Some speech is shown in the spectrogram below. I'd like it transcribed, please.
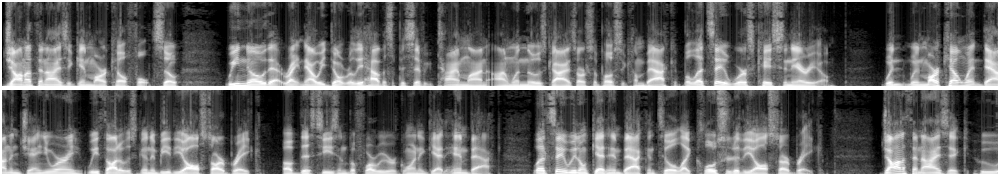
Jonathan Isaac and Markelle Fultz. So we know that right now we don't really have a specific timeline on when those guys are supposed to come back. But let's say worst case scenario. When when Markelle went down in January, we thought it was going to be the All-Star break of this season before we were going to get him back. Let's say we don't get him back until like closer to the All-Star break. Jonathan Isaac, who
